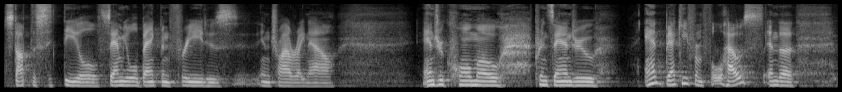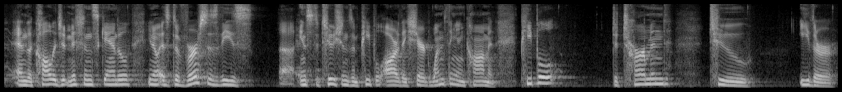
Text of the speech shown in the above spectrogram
Stop the Steal, Samuel Bankman Fried, who's in trial right now, Andrew Cuomo, Prince Andrew, Aunt Becky from Full House, and the and the college admissions scandal. You know, as diverse as these uh, institutions and people are, they shared one thing in common. People determined to either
